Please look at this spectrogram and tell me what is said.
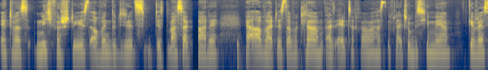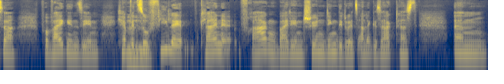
etwas nicht verstehst, auch wenn du dir das, das Wasser gerade erarbeitest. Aber klar, als Älterer hast du vielleicht schon ein bisschen mehr Gewässer vorbeigehen sehen. Ich habe mhm. jetzt so viele kleine Fragen bei den schönen Dingen, die du jetzt alle gesagt hast. Ähm,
